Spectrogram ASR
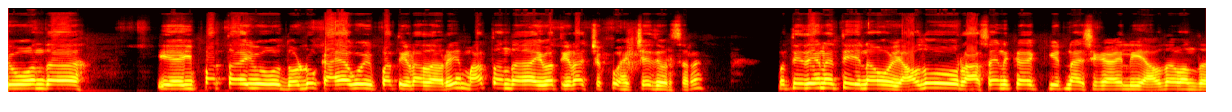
ಇವು ಒಂದು ಇಪ್ಪತ್ತ ಇವು ದೊಡ್ಡ ಕಾಯಾಗು ಇಪ್ಪತ್ತು ಗಿಡ ಅದಾವ್ರಿ. ಮತ್ತೊಂದು ಐವತ್ತು ಗಿಡ ಚಿಕ್ಕು ಹಚ್ಚಿದೀವ್ರಿ ಸರ್. ಮತ್ತು ಇದೇನೈತಿ, ನಾವು ಯಾವುದೂ ರಾಸಾಯನಿಕ ಕೀಟನಾಶಕ ಇಲ್ಲಿ ಯಾವುದೋ ಒಂದು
